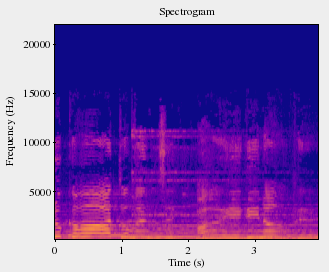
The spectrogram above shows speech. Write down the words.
रुका तो मंजिल आएगी ना फिर।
